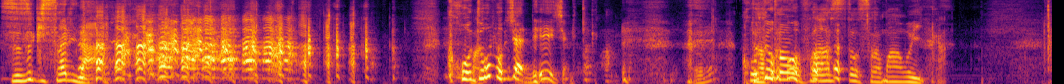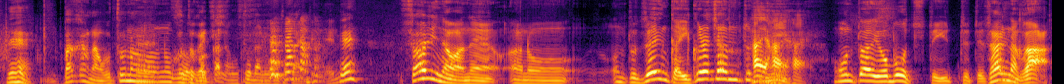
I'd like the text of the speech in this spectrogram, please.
鈴木紗理奈。子供じゃねえじゃん。子供。ファーストサマーウイカ。ねバカな大人のことがそうバカな大人のこと書いてんだよね。サリナはねあの本当前回いくらちゃんの時に、はいはいはい。本当は呼ぼうっつって言っててサリナが、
